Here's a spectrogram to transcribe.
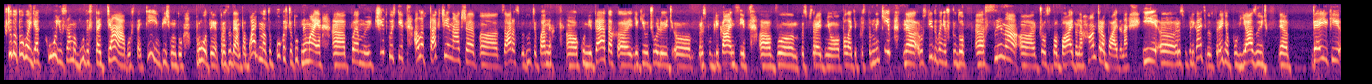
Щодо того, якою саме буде стаття або статті імпічменту проти президента Байдена, то поки що тут немає певної чіткості, але так чи інакше зараз ведуться певних комітетах, які очолюють республіканці в безпосередньо палаті представників розслідування щодо сина Джозефа Байдена, Хантера Байдена, і е, республіканці безпосередньо пов'язують. е, Деякі е,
